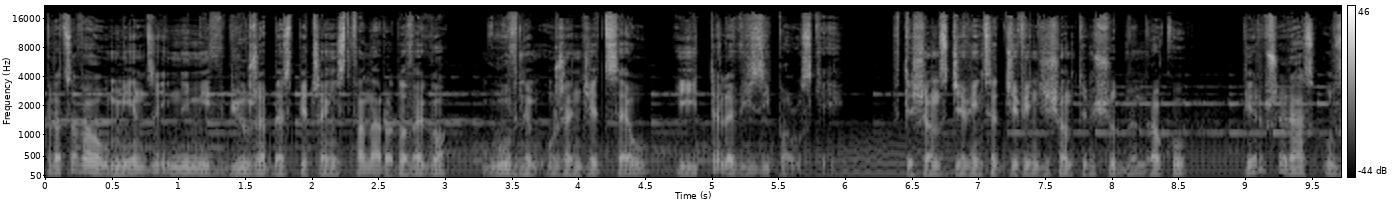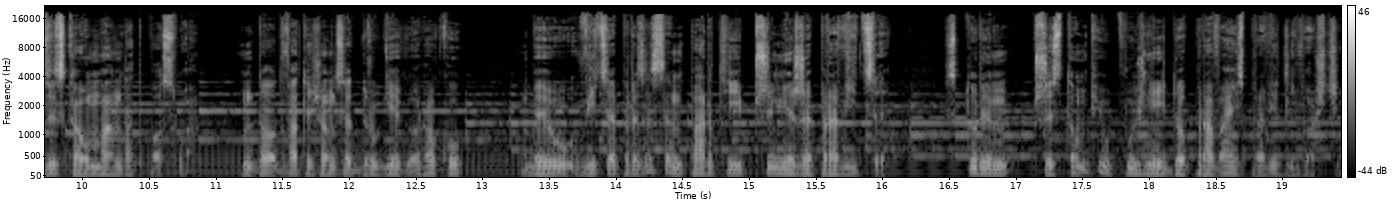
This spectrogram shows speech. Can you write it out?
pracował m.in. w Biurze Bezpieczeństwa Narodowego, Głównym Urzędzie CEU i Telewizji Polskiej. W 1997 roku pierwszy raz uzyskał mandat posła. Do 2002 roku był wiceprezesem partii Przymierze Prawicy, z którym przystąpił później do Prawa i Sprawiedliwości.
